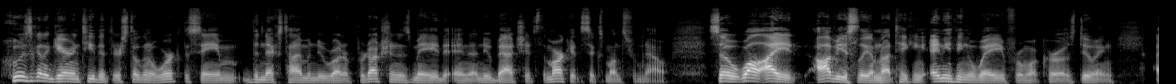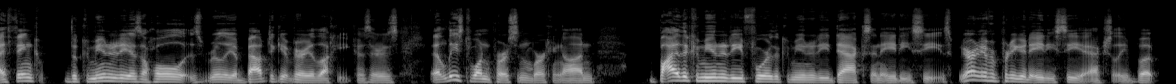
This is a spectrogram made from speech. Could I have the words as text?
who's going to guarantee that they're still going to work the same the next time a new run of production is made and a new batch hits the market six months from now? So while I obviously I'm not taking anything away from what Kuro's doing, I think the community as a whole is really about to get very lucky because there's at least one person working on by the community for the community DACs and ADCs. We already have a pretty good ADC actually, but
